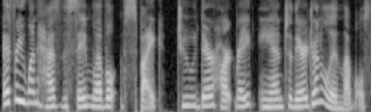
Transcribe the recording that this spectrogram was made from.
Everyone has the same level of spike to their heart rate and to their adrenaline levels,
